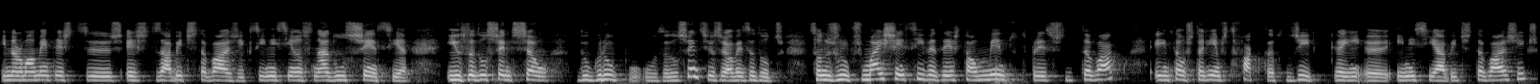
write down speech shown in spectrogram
e normalmente estes, estes hábitos tabágicos iniciam-se na adolescência, e os adolescentes são do grupo, os adolescentes e os jovens adultos, são dos grupos mais sensíveis a este aumento de preços de tabaco, então estaríamos de facto a reduzir quem uh, inicia hábitos tabágicos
